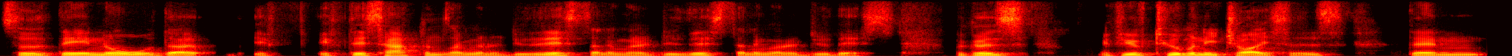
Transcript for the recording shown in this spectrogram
so that they know that if if this happens i'm going to do this then i'm going to do this then i'm going to do this. Because if you have too many choices then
